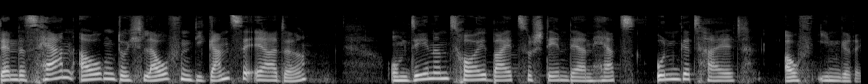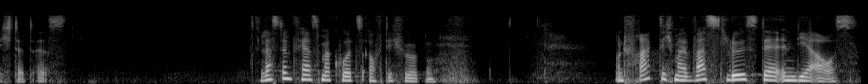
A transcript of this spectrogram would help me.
denn des Herrn Augen durchlaufen die ganze Erde, um denen treu beizustehen, deren Herz ungeteilt auf ihn gerichtet ist. Lass den Vers mal kurz auf dich wirken. Und frag dich mal, was löst der in dir aus?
